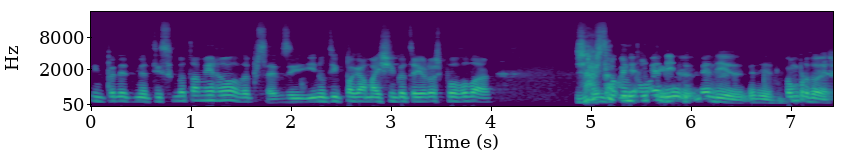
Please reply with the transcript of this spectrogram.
independentemente disso, o meu também roda, percebes? E, e não tive que pagar mais 50 euros para rodar. Já está vendido, vendido, vendido, vendido. Compre dois.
